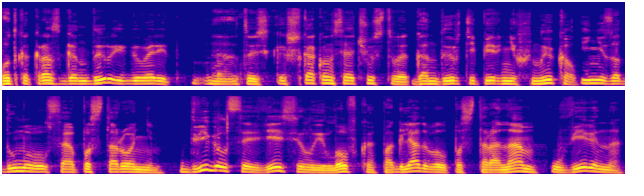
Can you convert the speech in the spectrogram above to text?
Вот как раз Гандыр и говорит, э, то есть как он себя чувствует. Гандыр теперь не хныкал и не задумывался о постороннем. Двигался весело и ловко, поглядывал по сторонам, уверенно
